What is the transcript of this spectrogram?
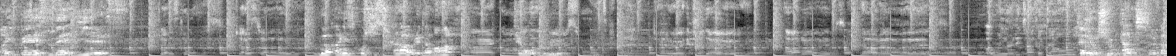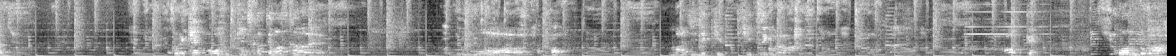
マイペースでいいですお腹に少し力を入れたまま手を振る。手で後ろにタッチする感じ。これ結構腹筋使ってますからね。うおマジでききついこれは。オッケー。今度は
